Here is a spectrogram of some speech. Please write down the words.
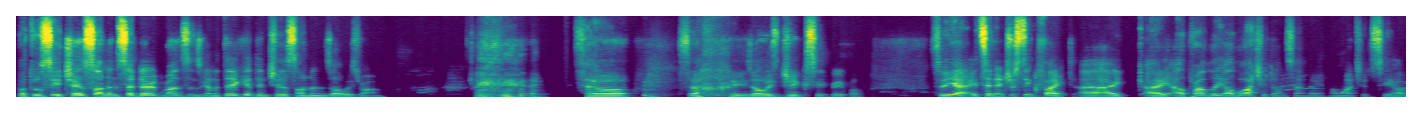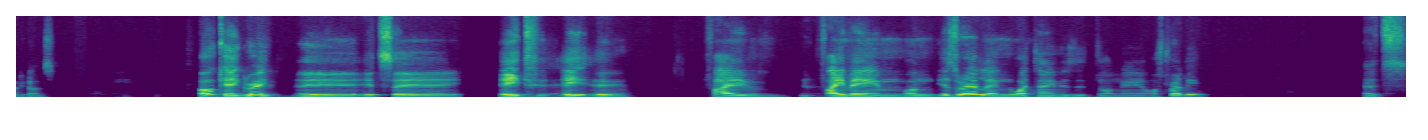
but we'll see. Chael Sonnen said Derek Brunson is going to take it, and Chael Sonnen is always wrong. So, so he's always jinxing people. So yeah, it's an interesting fight. I, I, I I'll probably I'll watch it on Sunday. I want you to see how it goes. Okay, great. Uh, it's uh, 8, 8 uh, 5, 5 a.m. on Israel. And what time is it on uh, Australia? It's,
